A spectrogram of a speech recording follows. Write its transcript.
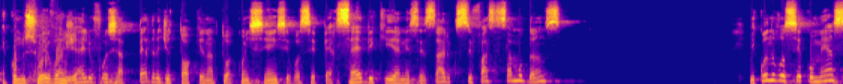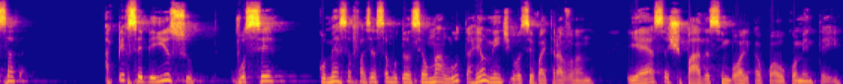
é como se o evangelho fosse a pedra de toque na tua consciência e você percebe que é necessário que se faça essa mudança. E quando você começa a perceber isso, você começa a fazer essa mudança. É uma luta realmente que você vai travando. E é essa espada simbólica a qual eu comentei.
